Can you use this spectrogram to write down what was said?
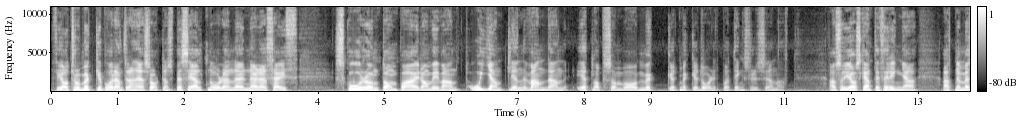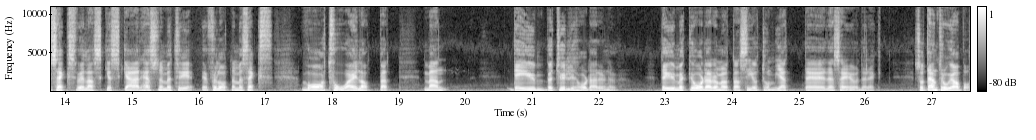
För jag tror mycket på den till den här starten. Speciellt när, när det sägs skor runt om på Iron Vivant och egentligen vann den ett lopp som var mycket, mycket dåligt på Tingsryd senast. Alltså jag ska inte förringa att nummer 6 Velasquez Scar, häst nummer 3, eh, förlåt nummer 6 var tvåa i loppet. Men det är ju betydligt hårdare nu. Det är ju mycket hårdare att möta Seo Tom Jet, det, det säger jag direkt. Så den tror jag på.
